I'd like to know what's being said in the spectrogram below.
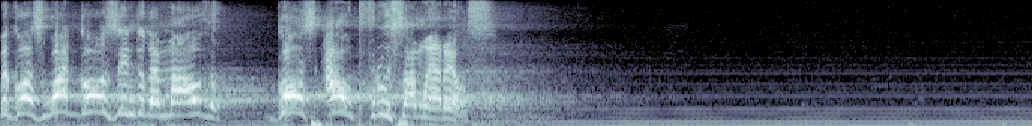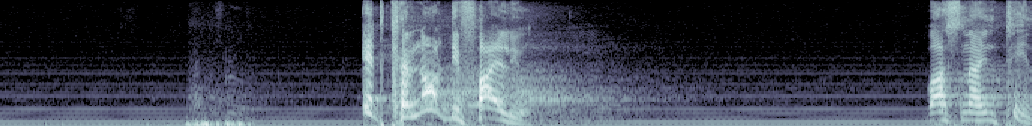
Because what goes into the mouth goes out through somewhere else. It cannot defile you. Verse 19.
